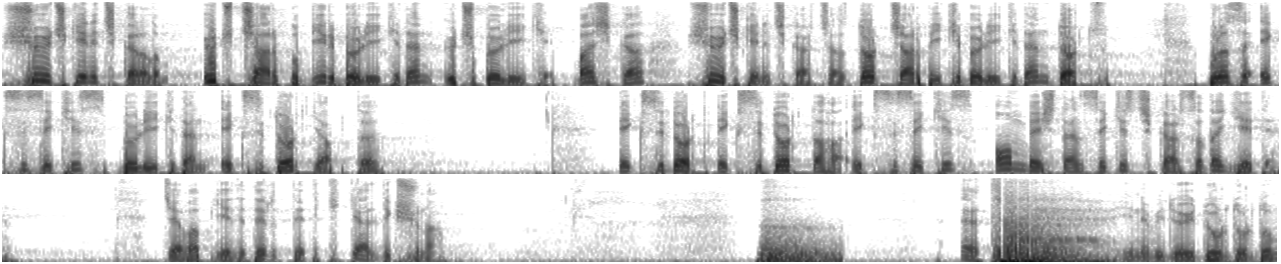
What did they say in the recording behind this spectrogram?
şu üçgeni çıkaralım. 3 çarpı 1 bölü 2'den 3 bölü 2. Başka şu üçgeni çıkartacağız. 4 çarpı 2 bölü 2'den 4. Burası eksi 8 bölü 2'den eksi 4 yaptı. Eksi 4, eksi 4 daha eksi 8. 15'ten 8 çıkarsa da 7. Cevap 7'dir dedik. Geldik şuna. Evet. Yine videoyu durdurdum.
